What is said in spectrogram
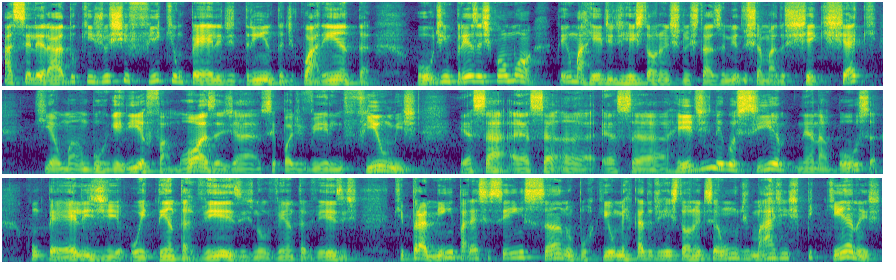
acelerado que justifique um PL de 30, de 40, ou de empresas como tem uma rede de restaurantes nos Estados Unidos chamado Shake Shack, que é uma hamburgueria famosa, já você pode ver em filmes. Essa, essa, uh, essa rede negocia né, na bolsa com PLs de 80 vezes, 90 vezes que para mim parece ser insano, porque o mercado de restaurantes é um de margens pequenas,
